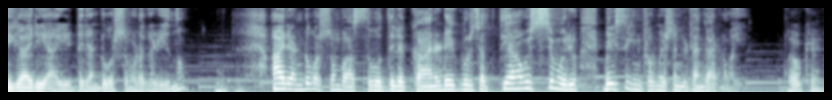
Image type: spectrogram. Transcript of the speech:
വികാരിയായിട്ട് രണ്ട് വർഷം അവിടെ കഴിയുന്നു. ആ രണ്ട് വർഷം വാസ്തവത്തിൽ കാനഡയെക്കുറിച്ച് അത്യാവശ്യം ഒരു ബേസിക് ഇൻഫർമേഷൻ കിട്ടാൻ കാരണമായി. ഓക്കെ.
